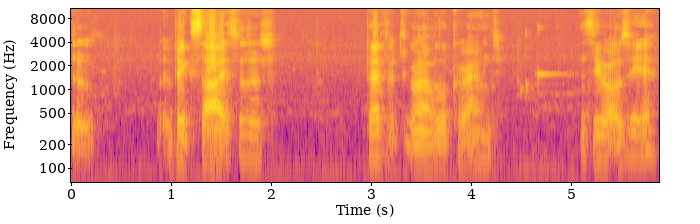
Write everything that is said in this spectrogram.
a big size so there's perfect to go and have a look around and see what was here.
